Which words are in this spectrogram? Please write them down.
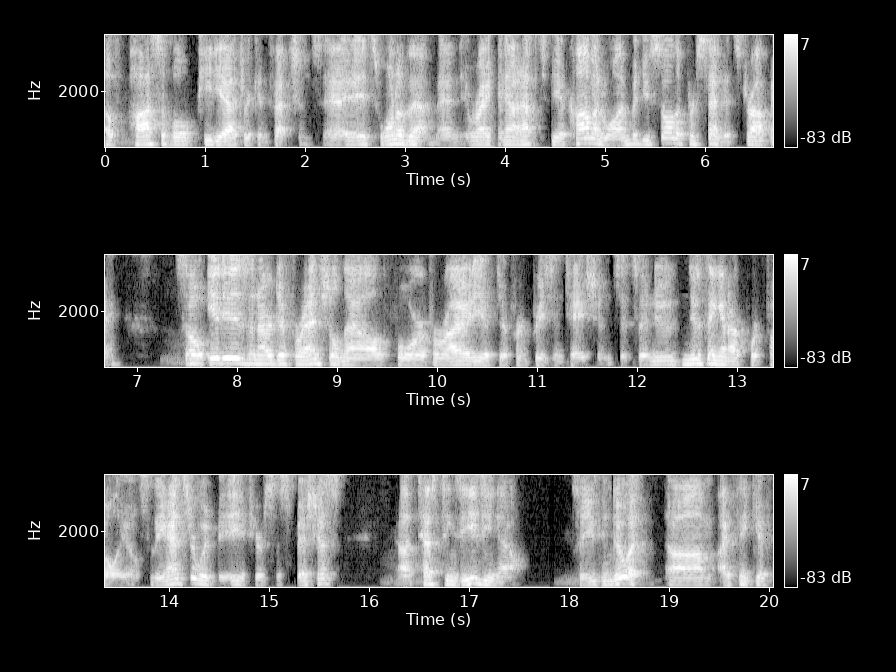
of possible pediatric infections. It's one of them. And right now it happens to be a common one, but you saw the percent, it's dropping. So it is in our differential now for a variety of different presentations. It's a new, new thing in our portfolio. So the answer would be if you're suspicious, uh, testing's easy now. So you can do it. Um, I think if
